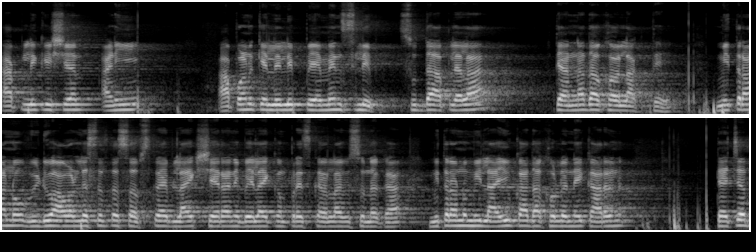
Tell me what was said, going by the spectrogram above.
ॲप्लिकेशन आणि आपण केलेली पेमेंट स्लिपसुद्धा आपल्याला त्यांना दाखवावे लागते. मित्रांनो व्हिडिओ आवडले असेल तर सबस्क्राईब लाईक शेअर आणि बेल आयकन प्रेस करायला विसरू नका. मित्रांनो मी लाईव्ह का दाखवलं नाही कारण त्याच्यात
